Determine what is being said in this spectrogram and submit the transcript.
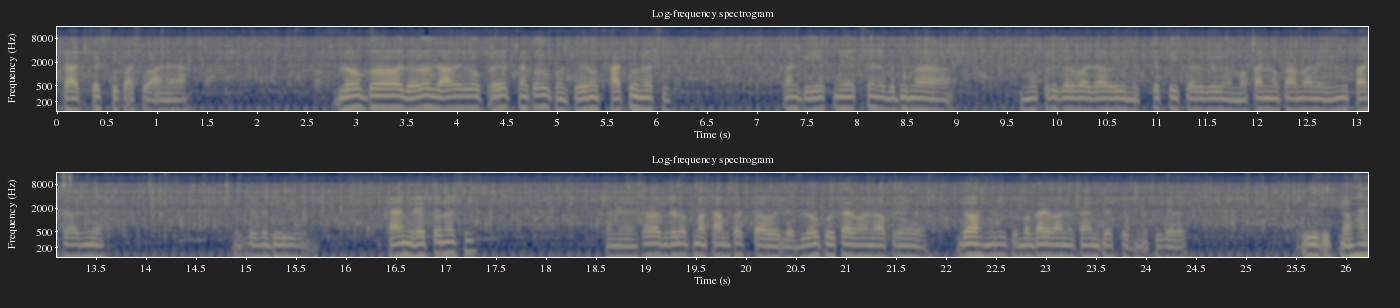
સ્ટાર્ટ કરીશું પાછું આને બ્લોગ દરરોજ આવે એવો પ્રયત્ન કરું, પણ ઘેરું થતું નથી. કારણ કે એકને એક છે ને બધીમાં નોકરી કરવા જાવી ને ખેતી કરવી ને મકાનનું કામ આવે, એની પાછળ ને એટલે બધી ટાઈમ રહેતો નથી. અને ઝડપ ઝડપમાં કામ કરતા હોય એટલે બ્લોગ ઉતારવાનો આપણે દસ મિનિટ બગાડવાનો ટાઈમ રહેતો જ નથી જરાક એ રીતના હે.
